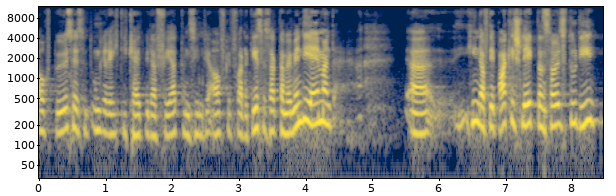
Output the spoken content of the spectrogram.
auch Böses und Ungerechtigkeit widerfährt, dann sind wir aufgefordert. Jesus sagt aber, wenn dir jemand äh, hin auf die Backe schlägt, dann sollst du die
